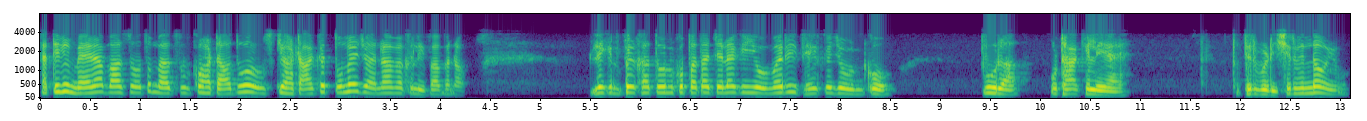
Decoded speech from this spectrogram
कहती, भी मेरा बात हो तो मैं उसको हटा दूँ और उसके हटा के तुम्हें जो है ना मैं खलीफा बनाऊ। लेकिन फिर खातून को पता चला कि ये उम्र ही थे कि जो उनको पूरा उठा के ले आए। तो फिर बड़ी शर्मिंदा हुई वो।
